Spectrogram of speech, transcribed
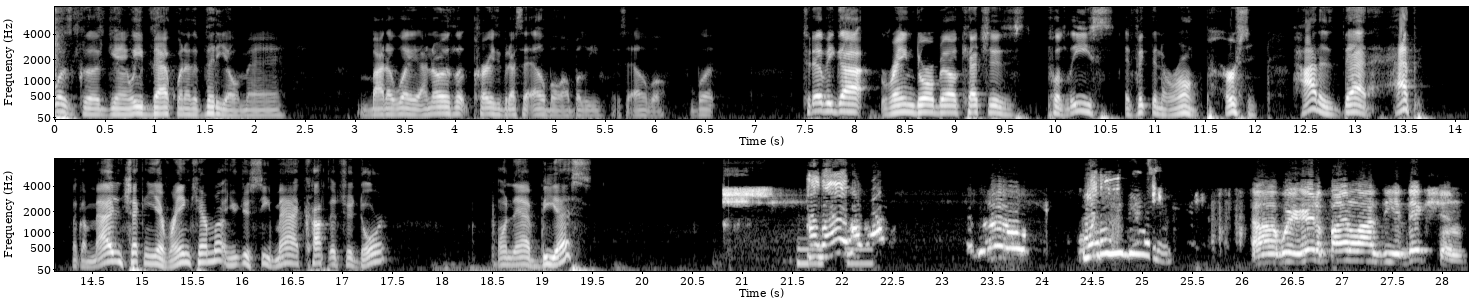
What's good, gang? We back with another video, man. By the way, I know this look crazy, but that's an elbow, I believe. It's an elbow. But today we got Ring doorbell catches police evicting the wrong person. How does that happen? Like, imagine checking your Ring camera and you just see mad cops at your door on that BS. Hello? Hello. What are you doing? Uh, we're here to finalize the eviction.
